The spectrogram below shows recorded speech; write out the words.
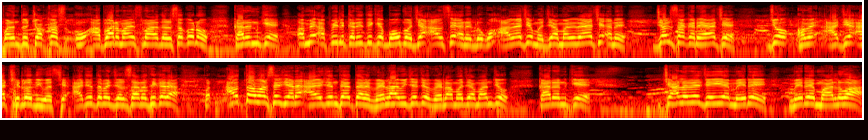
પરંતુ ચોક્કસ હું આભાર માનીશ મારા દર્શકોનો, કારણ કે અમે અપીલ કરી હતી કે બહુ મજા આવશે અને લોકો આવ્યા છે, મજા માણી રહ્યા છે અને જલસા કરી રહ્યા છે. જો હવે આજે આ છેલ્લો દિવસ છે. આજે તમે જલસા નથી કર્યા, પણ આવતા વર્ષે જ્યારે આયોજન થાય ત્યારે વહેલા આવી જજો, વહેલા મજા માનજો. કારણ કે ચાલને જઈએ મેરે મેરે માલવા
